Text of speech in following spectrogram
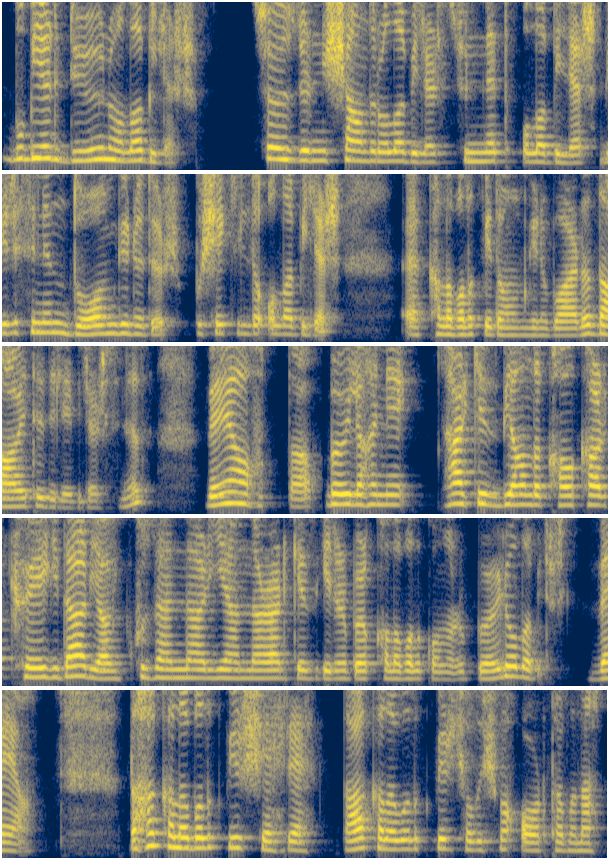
Bu bir düğün olabilir. Sözdür, nişandır olabilir, sünnet olabilir. Birisinin doğum günüdür. Bu şekilde olabilir. E, kalabalık bir doğum günü bu arada davet edilebilirsiniz. Veyahut da böyle hani herkes bir anda kalkar köye gider ya kuzenler, yeğenler herkes gelir böyle kalabalık olur. Böyle olabilir. Veya daha kalabalık bir şehre, daha kalabalık bir çalışma ortamına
